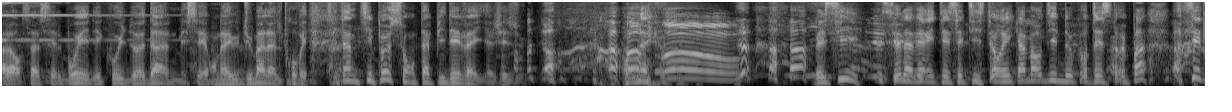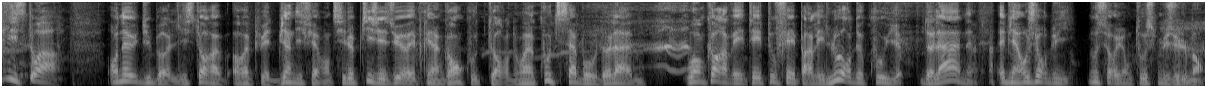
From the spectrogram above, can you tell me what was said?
Alors ça, c'est le bruit des couilles de Dan, mais c'est, on a eu du mal à le trouver. C'est un petit peu son tapis d'éveil à Jésus. On est- Mais si, c'est la vérité, c'est historique. Amandine ne conteste pas, c'est de l'histoire. On a eu du bol. L'histoire aurait pu être bien différente. Si le petit Jésus avait pris un grand coup de corne ou un coup de sabot de l'âne, ou encore avait été étouffé par les lourdes couilles de l'âne, eh bien aujourd'hui, nous serions tous musulmans.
